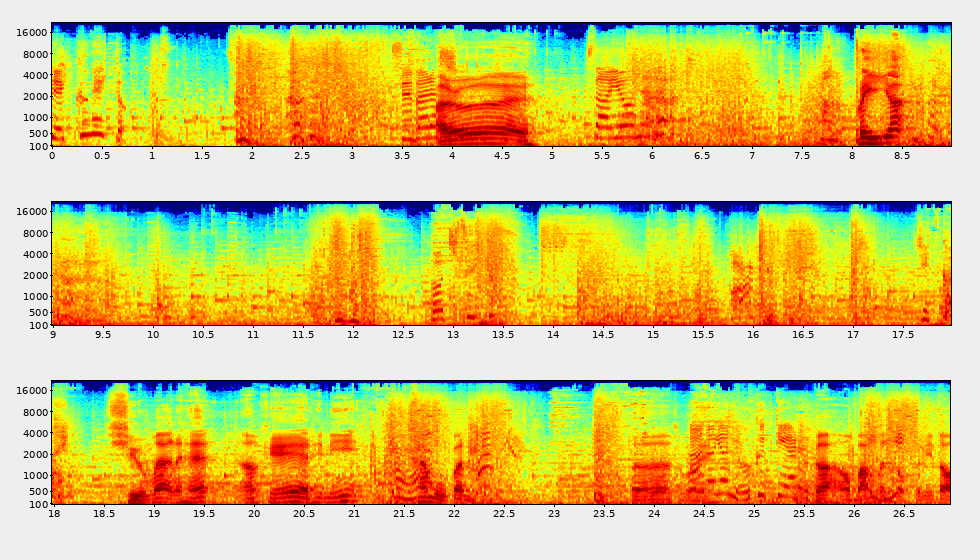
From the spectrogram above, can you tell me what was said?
チェックメイト素晴 เอ้ らしい ย さようなら ปรียะ 落ち着いてしつこい ชิลมากนะฮะ โอเค ทีนี้ฆ่าหมูก่อน เออ สว あ ย の世に送ってやる ก็เอาบัฟมาตบตัวนี้ต่อ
